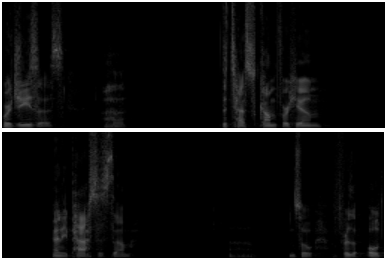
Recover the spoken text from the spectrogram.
Where Jesus, uh, the tests come for him and he passes them. Uh, and so, for the Old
